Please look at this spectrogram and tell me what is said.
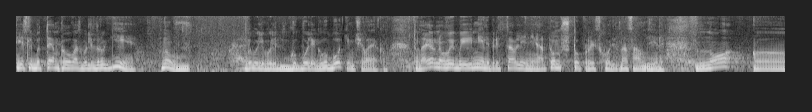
если бы темпы у вас были другие, ну, вы были бы более глубоким человеком, то, наверное, вы бы имели представление о том, что происходит на самом деле. Но, э,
